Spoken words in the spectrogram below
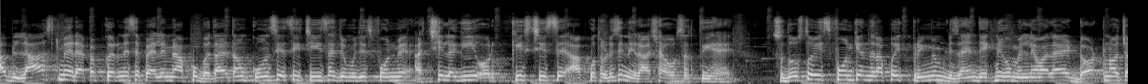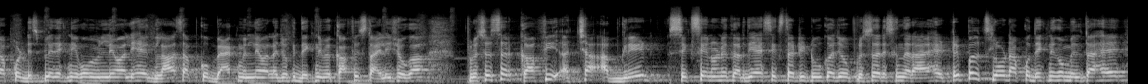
अब लास्ट में रैपअप करने से पहले मैं आपको बता देता हूँ कौन सी ऐसी चीज़ है जो मुझे इस फ़ोन में अच्छी लगी और किस चीज़ से आपको थोड़ी सी निराशा हो सकती है। सो so, दोस्तों इस फ़ोन के अंदर आपको एक प्रीमियम डिज़ाइन देखने को मिलने वाला है। डॉट नॉच आपको डिस्प्ले देखने को मिलने वाली है। ग्लास आपको बैक मिलने वाला है जो कि देखने में काफ़ी स्टाइलिश होगा। प्रोसेसर काफ़ी अच्छा अपग्रेड सिक्स से इन्होंने कर दिया है। 632 का जो प्रोसेसर इसके अंदर आया है ट्रिपल स्लोट आपको देखने को मिलता है।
